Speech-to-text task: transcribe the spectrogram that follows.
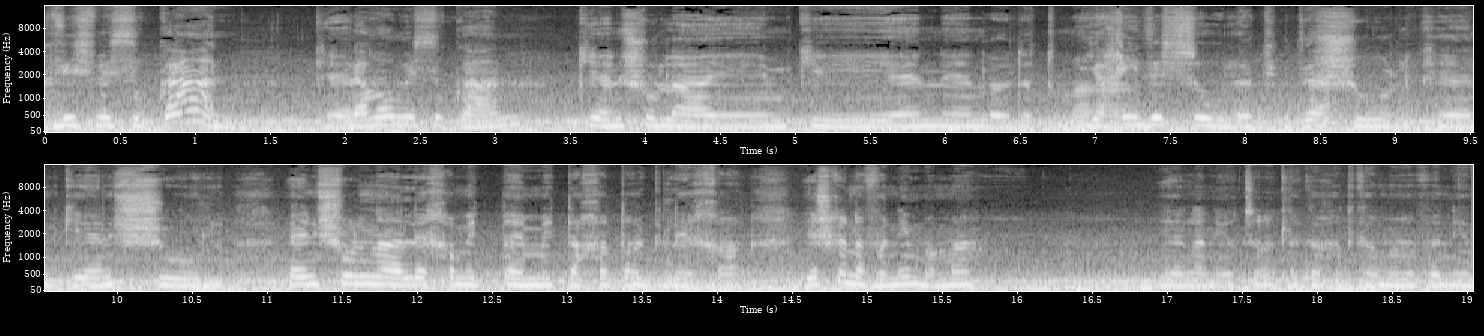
כביש מסוכן. כן. למה הוא מסוכן? כי אין שוליים, כי אין, אין לא יודעת מה. יחיד זה שול, את יודעת? שול, כן, כי אין שול, אין שול נעליך מת- אה, מתחת רגליך. יש כאן אבנים, ממה. יאללה, אני עוצרת לקחת כמה אבנים.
